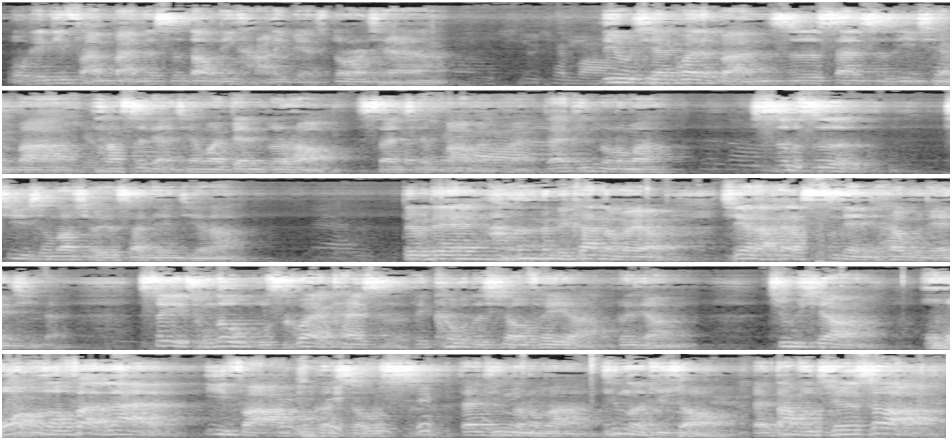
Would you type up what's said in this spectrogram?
我给你返百分之十到你卡里面是多少钱啊？六千块的百分之三十一千八，它是两千块变成多少？三千八百块，大家听懂了吗？是不是晋升到小学三年级了？对不对？你看到没有？接下来还有四年级，还有五年级呢。所以从这五十块开始，对客户的消费啊，我跟你讲，就像。黄河泛滥，一发不可收拾。大家听懂了吗？听懂举手。来，大拇指是吧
